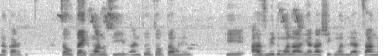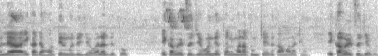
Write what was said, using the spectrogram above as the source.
नकार देऊ. चौथा एक माणूस येईल आणि तो चौथा म्हणेल की आज मी तुम्हाला या नाशिकमधल्या चांगल्या एखाद्या हॉटेलमध्ये जेवायला देतो. एका वेळचं जेवण देतो आणि मला तुमच्या इथं कामाला ठेवा. एका वेळचं जेवण.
